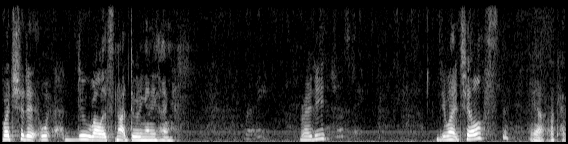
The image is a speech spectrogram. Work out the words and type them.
What should it do while it's not doing anything? Ready. Ready? Do you want it chill? St- yeah, okay.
